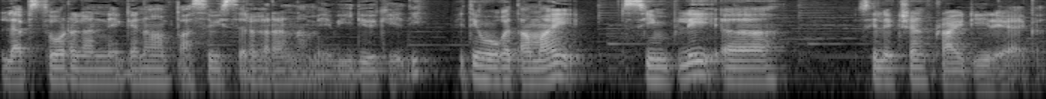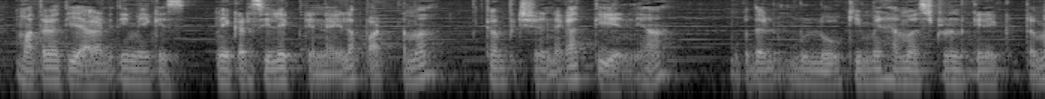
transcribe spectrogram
ලැබ්ස් තෝරගන්නේ ගැනම පස්ස විස්තර කරන්න මේ වීඩියෝ එකේදී. ඉතින් ඕක තමයි සිම්පලි සිලෙක්ෂන් ක්‍රයිටීරය එක. මතක තියාගනති මේකෙස් මේකට සිලෙක්ට එන්නයිලා පට්ටම කම්පිටිෂන් එකක් තියෙනවා මොකද මුළු ලෝකිම හැම ස්ටන් කෙනෙක්ටම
